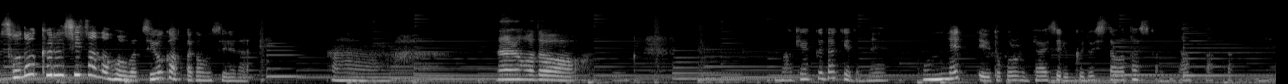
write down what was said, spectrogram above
その苦しさの方が強かったかもしれない。うんなるほど。真逆だけどね本音っていうところに対する苦しさは確かにあったあっね。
